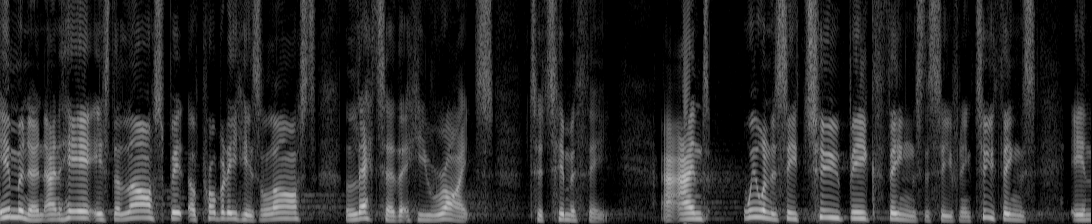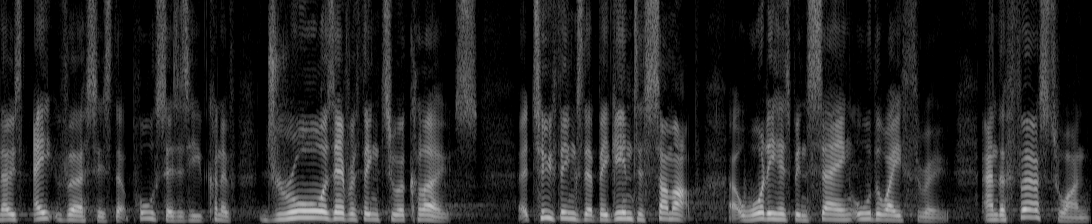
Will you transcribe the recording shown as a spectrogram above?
imminent. And here is the last bit of probably his last letter that he writes to Timothy. And we want to see two big things this evening, two things in those eight verses that Paul says as he kind of draws everything to a close. Uh, two things that begin to sum up what he has been saying all the way through. And the first one,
